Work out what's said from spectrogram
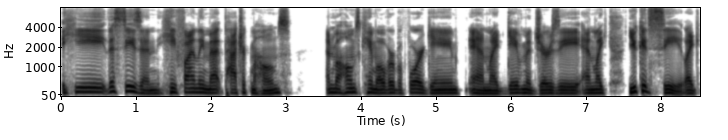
he this season he finally met Patrick Mahomes. And Mahomes came over before a game and like gave him a jersey. And like you could see, like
